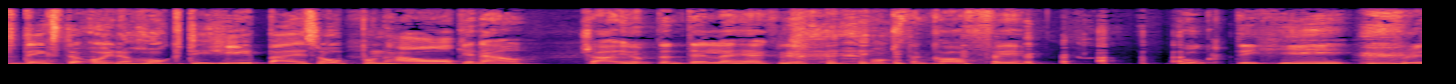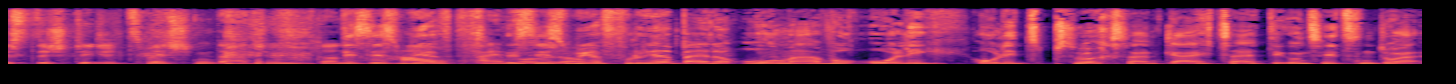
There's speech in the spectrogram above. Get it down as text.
du denkst dir, Alter, hock dich hin, beiß ab und hau ab. Genau. Schau, ich hab den Teller hergekriegt, magst einen Kaffee, huck dich hin, frisst das Stückel Zwetschgendatsch und dann Das ist, hau wie, einfach das ist wieder wie ab. früher bei der Oma, wo alle, alle zu Besuch sind gleichzeitig und sitzen dort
